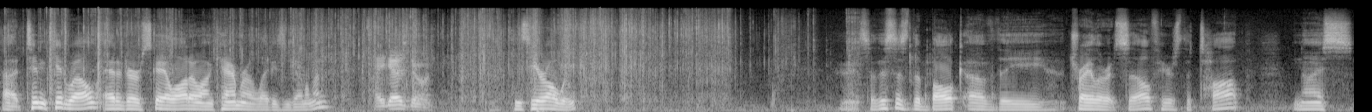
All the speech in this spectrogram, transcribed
Uh, Tim Kidwell, editor of Scale Auto on Camera, ladies and gentlemen. How you guys doing? He's here all week. All right, so this is the bulk of the trailer itself. Here's the top. Nice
